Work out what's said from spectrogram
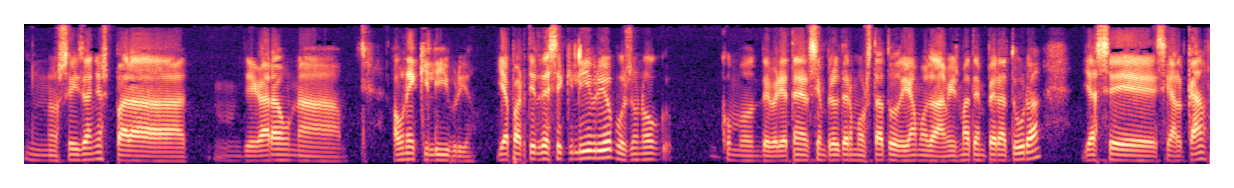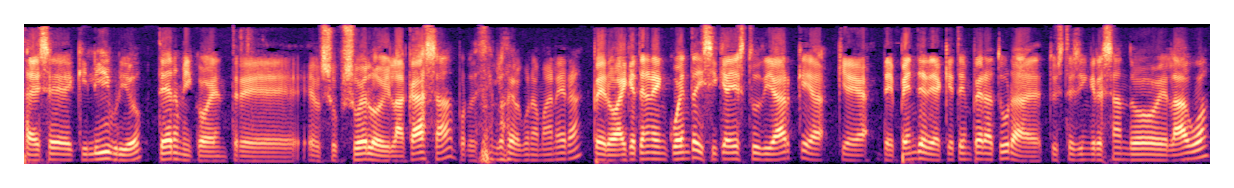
unos seis años para llegar a una a un equilibrio y a partir de ese equilibrio pues uno como debería tener siempre el termostato, digamos, a la misma temperatura, ya se, se, alcanza ese equilibrio térmico entre el subsuelo y la casa, por decirlo de alguna manera, pero hay que tener en cuenta y sí que hay que estudiar que, que depende de a qué temperatura tú estés ingresando el agua,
